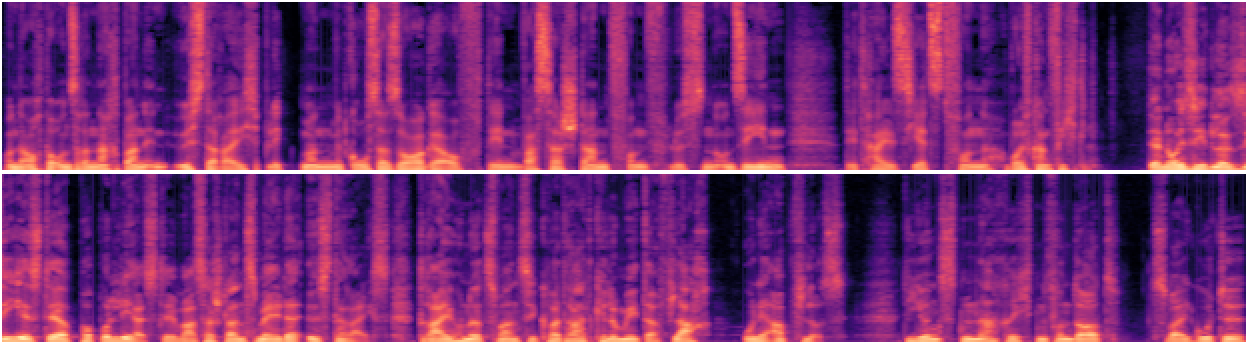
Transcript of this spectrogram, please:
Und auch bei unseren Nachbarn in Österreich blickt man mit großer Sorge auf den Wasserstand von Flüssen und Seen. Details jetzt von Wolfgang Fichtel. Der Neusiedler See ist der populärste Wasserstandsmelder Österreichs. 320 Quadratkilometer flach, ohne Abfluss. Die jüngsten Nachrichten von dort, zwei gute,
